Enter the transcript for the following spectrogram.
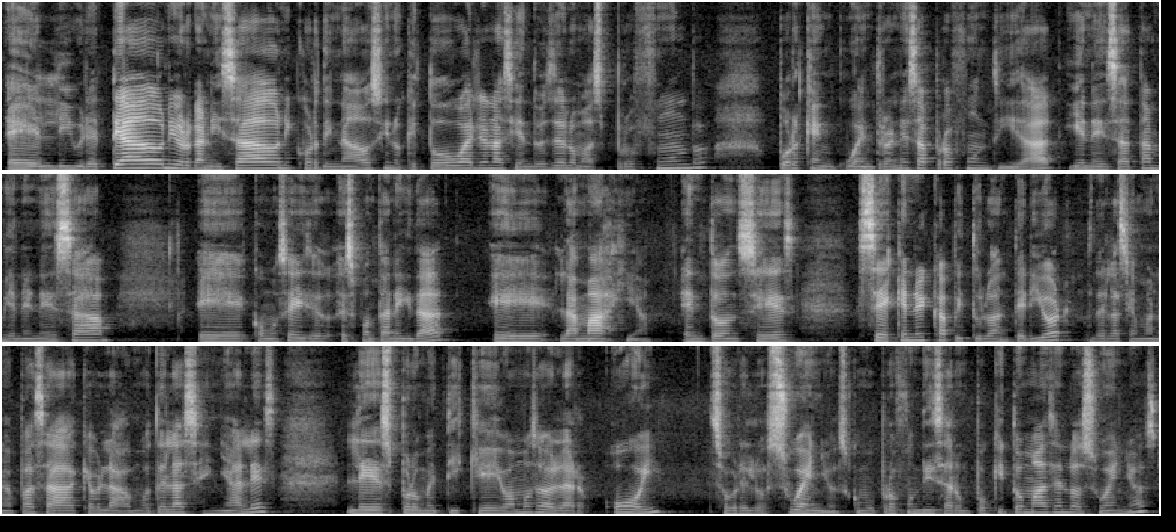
eh, libreteado, ni organizado, ni coordinado, sino que todo vayan haciendo desde lo más profundo, porque encuentro en esa profundidad y en esa también en esa, eh, ¿cómo se dice?, espontaneidad, eh, la magia. Entonces, sé que en el capítulo anterior de la semana pasada que hablábamos de las señales, les prometí que íbamos a hablar hoy sobre los sueños, cómo profundizar un poquito más en los sueños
